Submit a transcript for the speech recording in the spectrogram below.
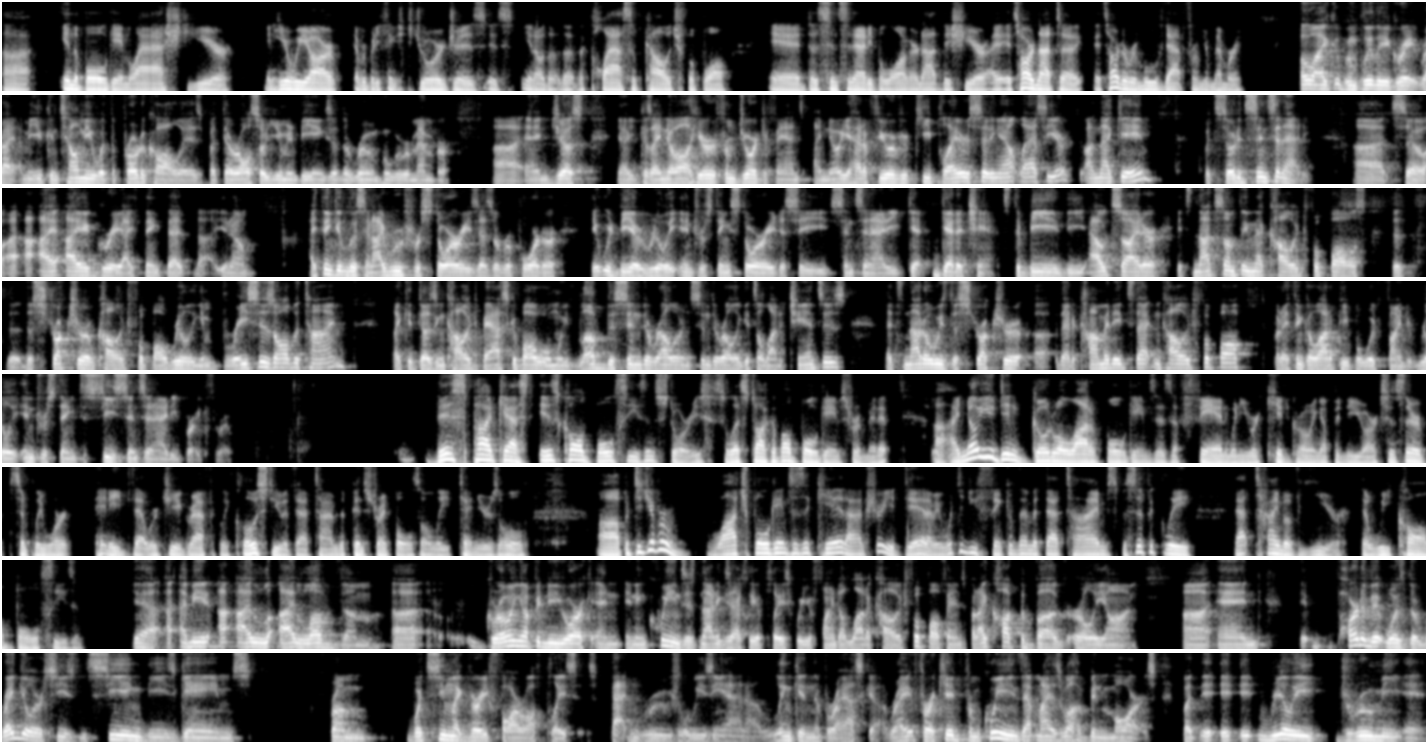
uh, in the bowl game last year, and here we are. Everybody thinks Georgia is is you know the, the, the class of college football, and does Cincinnati belong or not this year? It's hard not to it's hard to remove that from your memory. Oh, I completely agree. Right. I mean, you can tell me what the protocol is, but there are also human beings in the room who remember. Uh, and just because you know, I know I'll hear it from Georgia fans, I know you had a few of your key players sitting out last year on that game, but so did Cincinnati. Uh, so I, I, I, agree. I think that uh, you know, I think and listen, I root for stories as a reporter. It would be a really interesting story to see Cincinnati get get a chance to be the outsider. It's not something that college football's the, the, the structure of college football really embraces all the time like it does in college basketball when we love the Cinderella and Cinderella gets a lot of chances. That's not always the structure uh, that accommodates that in college football, but I think a lot of people would find it really interesting to see Cincinnati break through. This podcast is called Bowl Season Stories. So let's talk about bowl games for a minute. Uh, I know you didn't go to a lot of bowl games as a fan when you were a kid growing up in New York, since there simply weren't any that were geographically close to you at that time. The Pinstripe Bowl is only 10 years old. Uh, but did you ever watch bowl games as a kid? I'm sure you did. I mean, what did you think of them at that time, specifically that time of year that we call bowl season? Yeah, I, mean, I, I, I love them. Uh, growing up in New York and, and in Queens is not exactly a place where you find a lot of college football fans, but I caught the bug early on. Uh, and it, part of it was the regular season, seeing these games from what seemed like very far off places Baton Rouge, Louisiana, Lincoln, Nebraska, right? For a kid from Queens, that might as well have been Mars, but it, it, it really drew me in.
